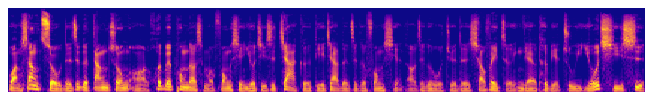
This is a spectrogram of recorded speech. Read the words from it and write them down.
往上走的这个当中哦，会不会碰到什么风险？尤其是价格叠价的这个风险哦，这个我觉得消费者应该要特别注意。尤其是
